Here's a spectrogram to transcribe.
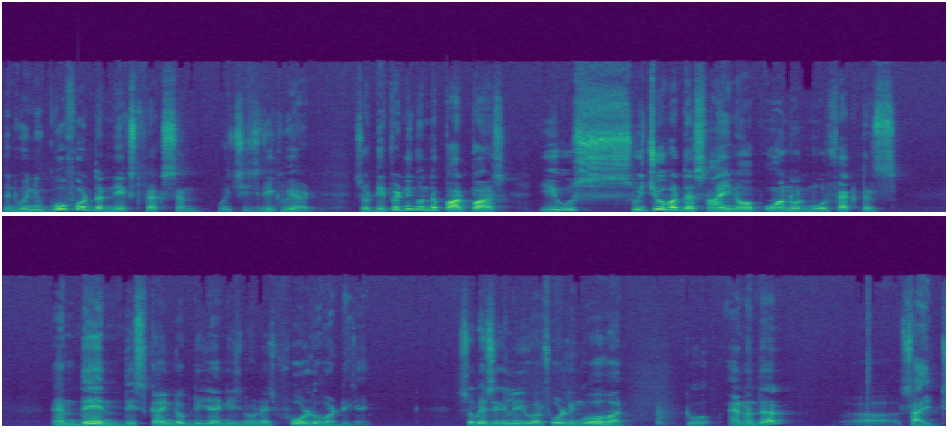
then when you go for the next fraction which is required. So, depending on the purpose you switch over the sign of one or more factors and then this kind of design is known as fold over design. So, basically you are folding over to another uh, side.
